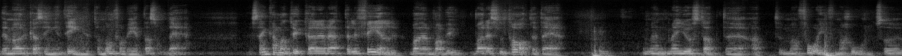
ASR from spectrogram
det mörkas ingenting utan de får veta som det är. Sen kan man tycka det är rätt eller fel vad, vad, vi, vad resultatet är. Men, men just att, eh, att man får information. Så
